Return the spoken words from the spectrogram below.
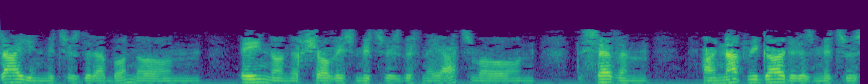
Zayin mitzvahs derabonon einon nechshavis mitzvahs b'fnei atzmon. The seven are not regarded as mitzvahs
